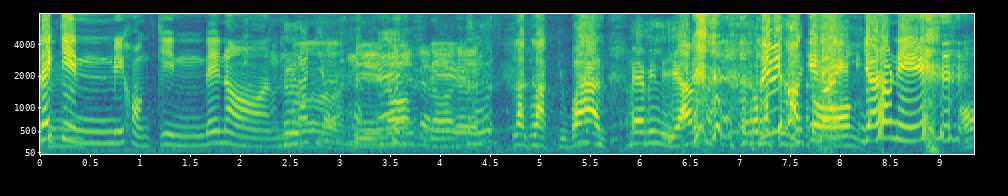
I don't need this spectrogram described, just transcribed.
ได้กินมีของกินได้นอนคือดีเนาะดีหลักๆอยู่บ้าน แม่ไม่เลี้ยงต้ไม่มีของกินที่ได้กองเยอะเท่านี้ อ๋อ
